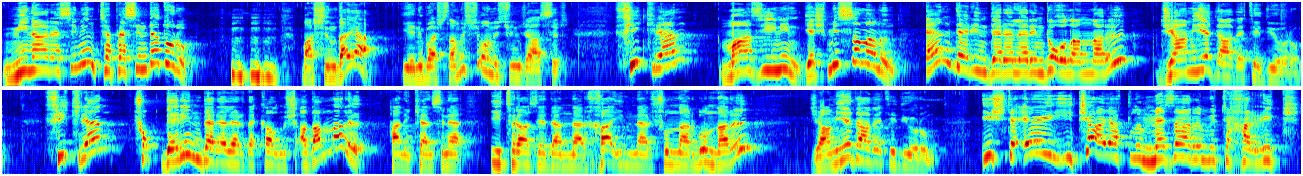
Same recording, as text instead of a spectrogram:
minaresinin tepesinde durup başında ya yeni başlamış 13. asır. Fikren mazinin geçmiş zamanın en derin derelerinde olanları camiye davet ediyorum. Fikren çok derin derelerde kalmış adamları hani kendisine itiraz edenler, hainler, şunlar bunları camiye davet ediyorum. İşte ey iki ayaklı mezarı müteharrik.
